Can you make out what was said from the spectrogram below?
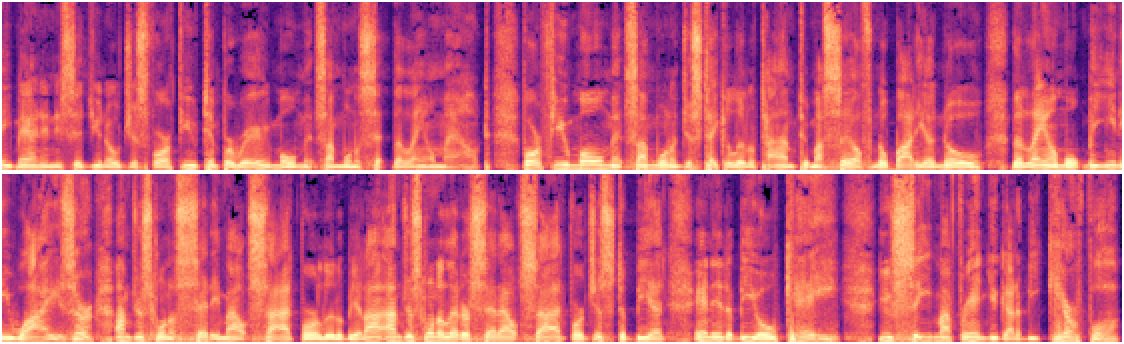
Amen. And he said, you know, just for a few temporary moments, I'm going to set the lamb out. For a few moments, I'm going to just take a little time to myself. Nobody will know. The lamb won't be any wiser. I'm just going to set him outside for a little bit. I, I'm just going to let her set outside for just a bit, and it'll be okay. You see, my friend, you got to be careful.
